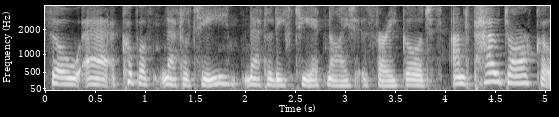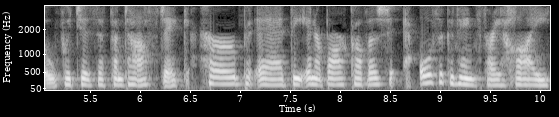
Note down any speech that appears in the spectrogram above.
So, uh, a cup of nettle tea, nettle leaf tea at night is very good. And Pau d'Arco, which is a fantastic herb, uh, the inner bark of it also contains very high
